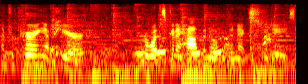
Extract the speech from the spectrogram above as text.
and preparing up here for what's going to happen over the next few days.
